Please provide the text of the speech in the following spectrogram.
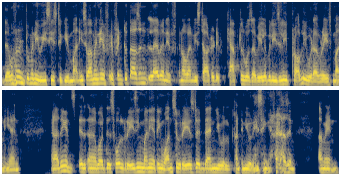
there weren't too many VCs to give money. So I mean, if if in 2011, if you know when we started, if capital was available easily, probably would have raised money. And and I think it's, it's about this whole raising money. I think once you raised it, then you will continue raising it. As in, I mean,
